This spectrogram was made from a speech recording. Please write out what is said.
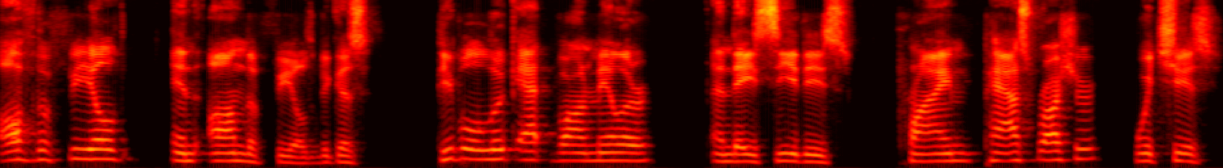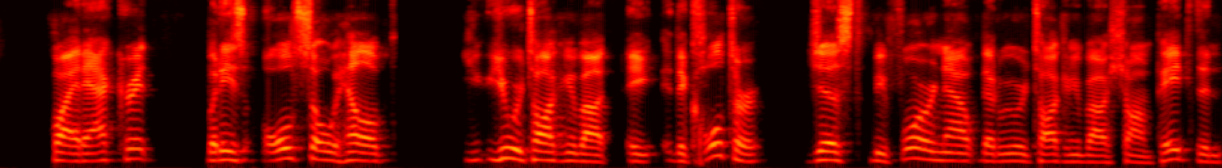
off the field and on the field because people look at Von Miller and they see this prime pass rusher, which is quite accurate, but he's also helped. You, you were talking about a, the culture just before now that we were talking about Sean Payton.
